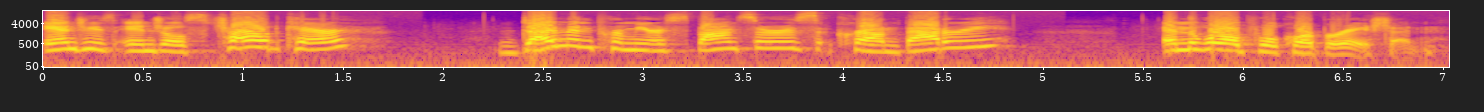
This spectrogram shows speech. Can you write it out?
Angie's Angels Childcare, Diamond Premier Sponsors Crown Battery, and the Whirlpool Corporation.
